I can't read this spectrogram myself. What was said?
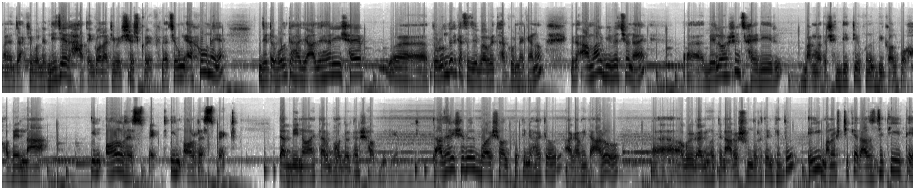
মানে যাকে বলে, নিজের হাতে গলা টিপে শেষ করে ফেলেছে। এবং এখন যেটা বলতে হয় যে, আজহারি সাহেব তরুণদের কাছে যেভাবে থাকুন না কেন, কিন্তু আমার বিবেচনায় দেলোয়ার হোসেন সাইদির বাংলাদেশের দ্বিতীয় কোনো বিকল্প হবে না। In all respect in all respect তার বিনয়, তার ভদ্রতা সব মিলিয়ে। তো আজহারি সাহেবের বয়স অল্প, তিনি হয়তো আগামীতে আরও অগ্রগামী হতেন আরও সুন্দর হতেন, কিন্তু এই মানুষটিকে রাজনীতিতে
